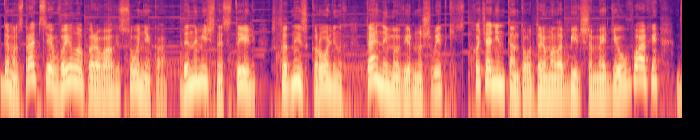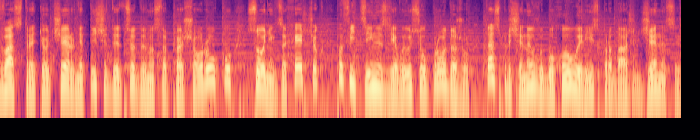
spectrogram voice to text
Демонстрація виявила переваги Соніка, динамічний стиль, складний скролінг та неймовірну швидкість. Хоча Nintendo отримала більше медіа уваги, 23 червня 1991 року Sonic the Hedgehog офіційно з'явився у продажу та спричинив вибуховий ріст продажі Genesis.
